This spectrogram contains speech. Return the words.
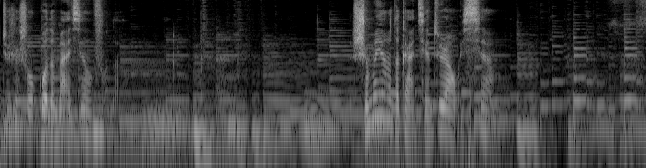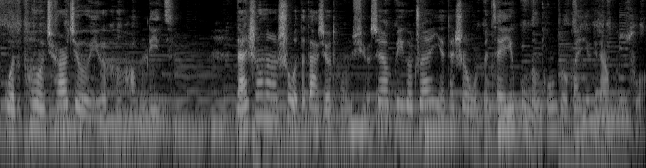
就是说过得蛮幸福的。什么样的感情最让我羡慕？我的朋友圈就有一个很好的例子，男生呢是我的大学同学，虽然不一个专业，但是我们在一个部门工作，关系非常不错。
